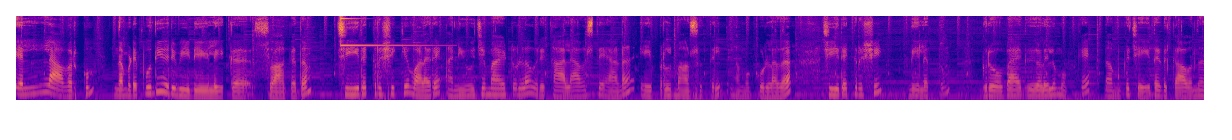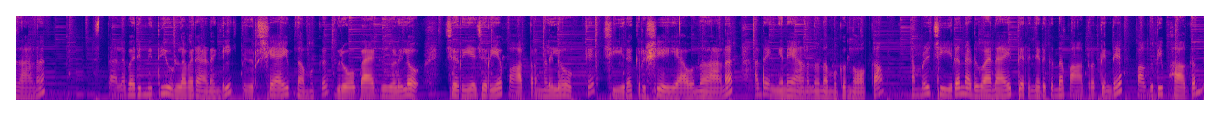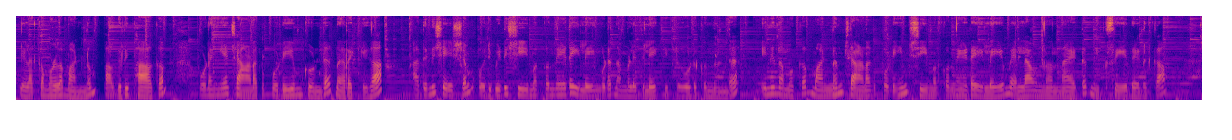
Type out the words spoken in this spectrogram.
എല്ലാവർക്കും നമ്മുടെ പുതിയൊരു വീഡിയോയിലേക്ക് സ്വാഗതം. ചീരകൃഷിക്ക് വളരെ അനുയോജ്യമായിട്ടുള്ള ഒരു കാലാവസ്ഥയാണ് ഏപ്രിൽ മാസത്തിൽ നമുക്കുള്ളത്. ചീരകൃഷി നിലത്തും ഗ്രോ ബാഗുകളിലുമൊക്കെ നമുക്ക് ചെയ്തെടുക്കാവുന്നതാണ്. സ്ഥലപരിമിതി ഉള്ളവരാണെങ്കിൽ തീർച്ചയായും നമുക്ക് ഗ്രോ ബാഗുകളിലോ ചെറിയ ചെറിയ പാത്രങ്ങളിലോ ഒക്കെ ചീര കൃഷി ചെയ്യാവുന്നതാണ്. അതെങ്ങനെയാണെന്ന് നമുക്ക് നോക്കാം. നമ്മൾ ചീര നടുവാനായി തിരഞ്ഞെടുക്കുന്ന പാത്രത്തിന്റെ പകുതി ഭാഗം ഇളക്കമുള്ള മണ്ണും പകുതി ഭാഗം ഉണങ്ങിയ ചാണകപ്പൊടിയും കൊണ്ട് നിറയ്ക്കുക. അതിനുശേഷം ഒരു പിടി ശീമക്കൊന്നയുടെ ഇലയും കൂടെ നമ്മൾ ഇതിലേക്ക് ഇട്ട് കൊടുക്കുന്നുണ്ട്. ഇനി നമുക്ക് മണ്ണും ചാണകപ്പൊടിയും ശീമക്കൊന്നയുടെ ഇലയും എല്ലാം ഒന്ന് നന്നായിട്ട് മിക്സ് ചെയ്തെടുക്കാം.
